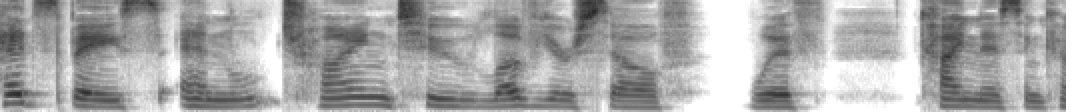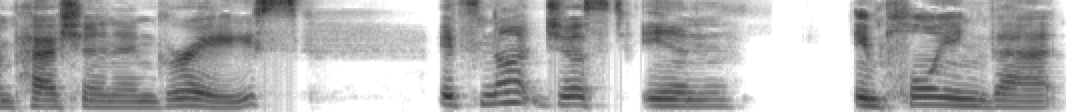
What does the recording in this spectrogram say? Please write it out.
headspace and trying to love yourself with kindness and compassion and grace, it's not just in employing that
